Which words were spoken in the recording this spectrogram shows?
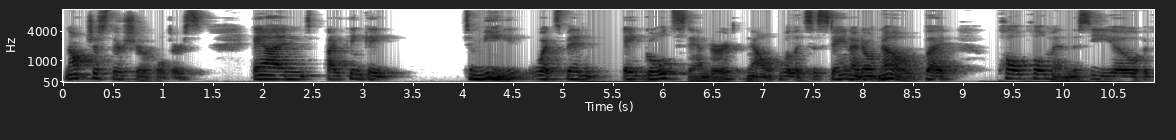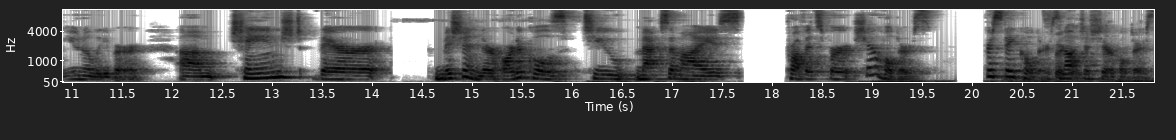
not just their shareholders. And I think a, to me, what's been a gold standard, now will it sustain? I don't know, but Paul Polman, the CEO of Unilever, um, changed their mission, their articles to maximize profits for shareholders for stakeholders, stakeholders, not just shareholders.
